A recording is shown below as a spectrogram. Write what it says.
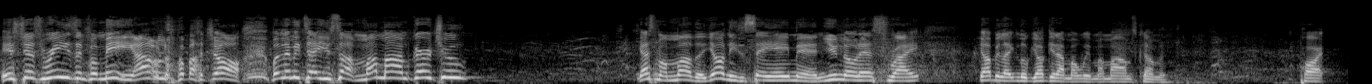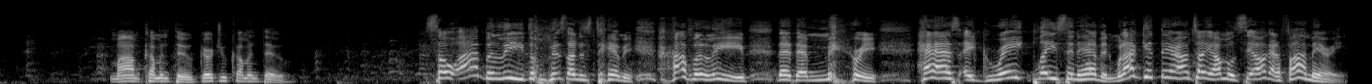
It's just reason for me. I don't know about y'all. But let me tell you something. My mom, Gertrude, that's my mother. Y'all need to say amen. You know that's right. Y'all be like, look, y'all get out my way. My mom's coming. Part. Mom coming through. Gertrude coming through. So I believe, don't misunderstand me. I believe that, that Mary has a great place in heaven. When I get there, I'll tell you, I'm going to say, oh, I got to find Mary.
